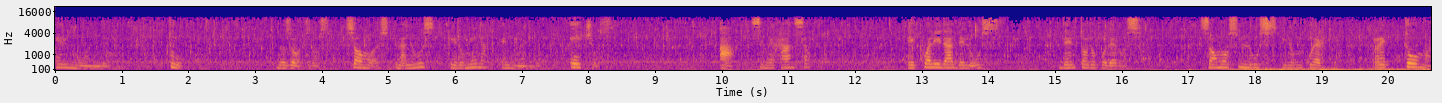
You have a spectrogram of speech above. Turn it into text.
el mundo. Tú, nosotros, somos la luz que ilumina el mundo. Hechos a semejanza y cualidad de luz del Todopoderoso. Somos luz en un cuerpo. Retoma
